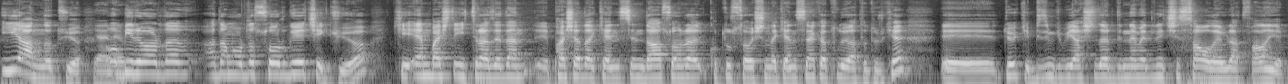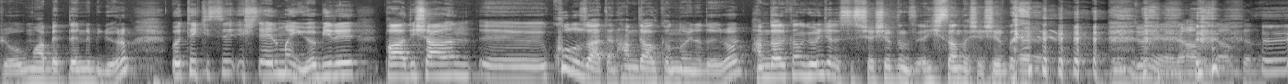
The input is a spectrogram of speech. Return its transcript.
iyi, anlatıyor. Yani- o biri orada adam orada sorguya çekiyor ki en başta itiraz eden e, paşa da kendisini daha sonra Kurtuluş Savaşı'nda kendisine katılıyor Atatürk'e. E, diyor ki bizim gibi yaşlıları dinlemediğin için sağ ol evlat falan yapıyor. O muhabbetlerini biliyorum. Ötekisi işte elma yiyor. Biri padişahın e, kulu zaten Hamdi Alkan'ın oynadığı rol. Hamdi Alkan'ı görünce de siz şaşırdınız. E, İhsan da şaşırdı. güldüm yani Hamdi Alkan'ı.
